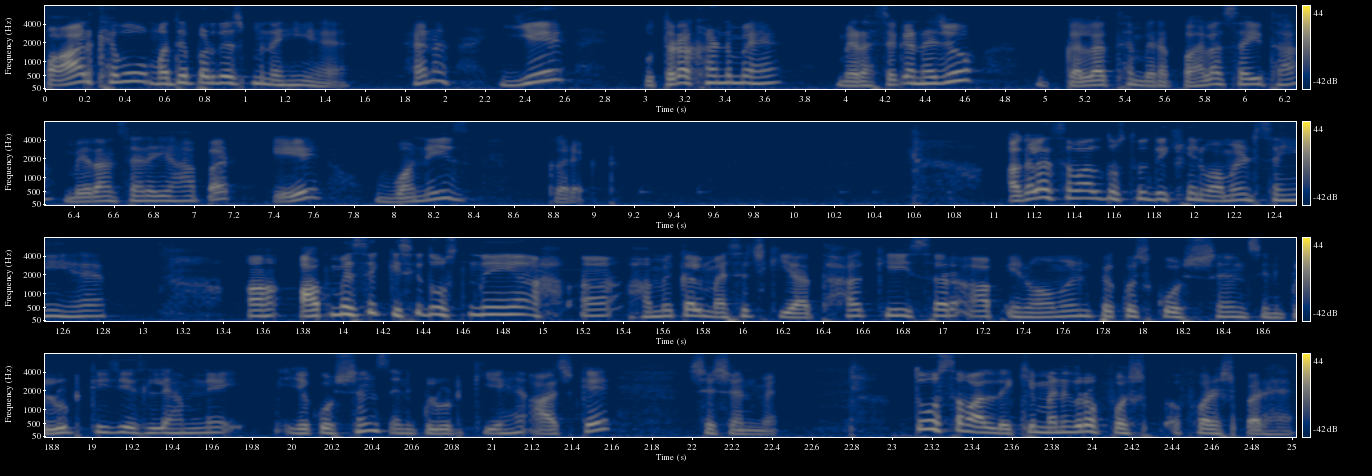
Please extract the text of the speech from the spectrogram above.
पार्क है वो मध्य प्रदेश में नहीं है है ना? ये उत्तराखंड में है, मेरा सेकंड है जो, गलत है, मेरा पहला सही था, मेरा आंसर है यहाँ पर ए वन इज़ करेक्ट अगला सवाल दोस्तों देखिए इन्वायरमेंट सही है। आप में से किसी दोस्त ने हमें कल मैसेज किया था कि, सर, आप इन्वायरमेंट पे कुछ क्वेश्चंस इंक्लूड कीजिए, इसलिए हमने ये क्वेश्चंस इंक्लूड किए हैं आज के सेशन में। तो सवाल देखिए, मैनग्रोव फॉरेस्ट पर है।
